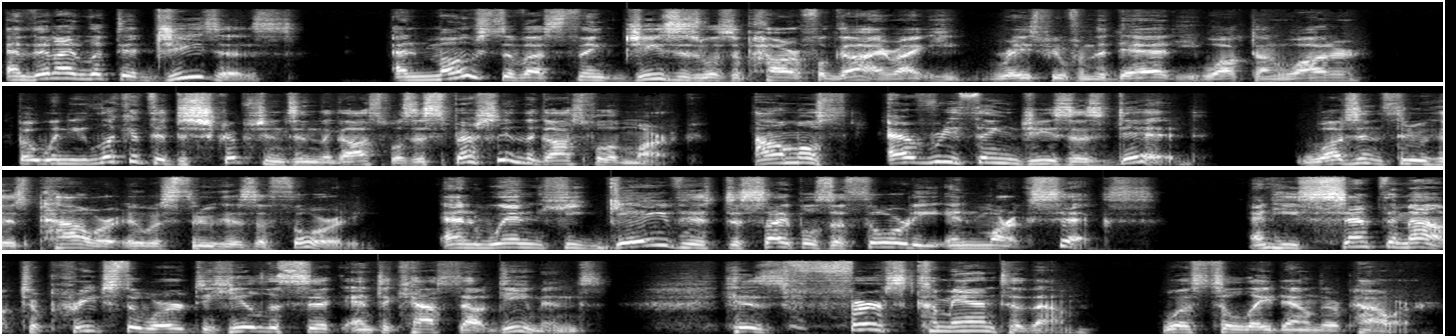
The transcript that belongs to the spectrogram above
And then I looked at Jesus and most of us think Jesus was a powerful guy, right? He raised people from the dead. He walked on water. But when you look at the descriptions in the Gospels, especially in the Gospel of Mark, almost everything Jesus did wasn't through his power, it was through his authority. And when he gave his disciples authority in Mark 6, and he sent them out to preach the word, to heal the sick, and to cast out demons, his first command to them was to lay down their power.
